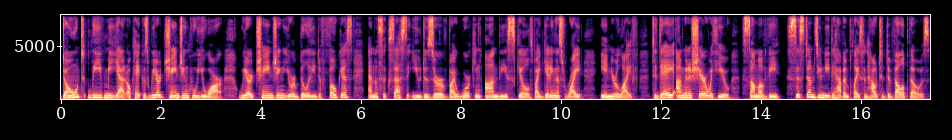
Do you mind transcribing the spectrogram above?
Don't leave me yet, okay? Because we are changing who you are. We are changing your ability to focus and the success that you deserve by working on these skills, by getting this right in your life. Today, I'm going to share with you some of the systems you need to have in place and how to develop those.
